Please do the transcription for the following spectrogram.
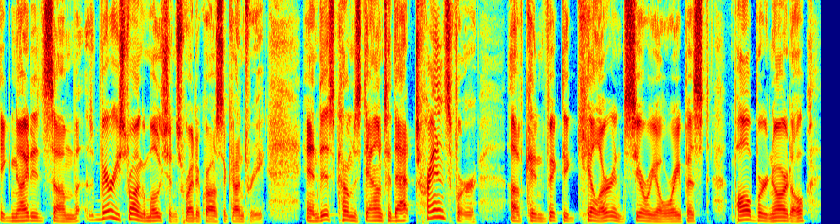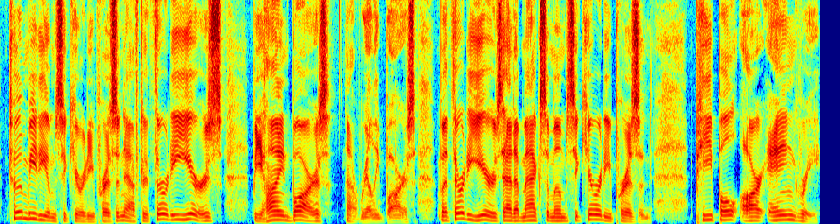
ignited some very strong emotions right across the country. And this comes down to that transfer of convicted killer and serial rapist Paul Bernardo to a medium security prison after 30 years behind bars. Not really bars, but 30 years at a maximum security prison. People are angry.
